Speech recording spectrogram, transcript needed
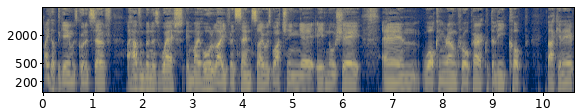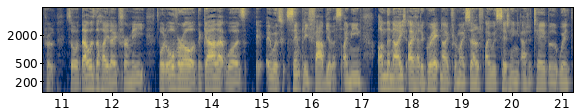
I thought the game was good itself. I haven't been as wet in my whole life as since I was watching uh, Aidan O'Shea um, walking around Croke Park with the League Cup back in April. So that was the highlight for me. But overall, the gala was it, it was simply fabulous. I mean, on the night, I had a great night for myself. I was sitting at a table with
